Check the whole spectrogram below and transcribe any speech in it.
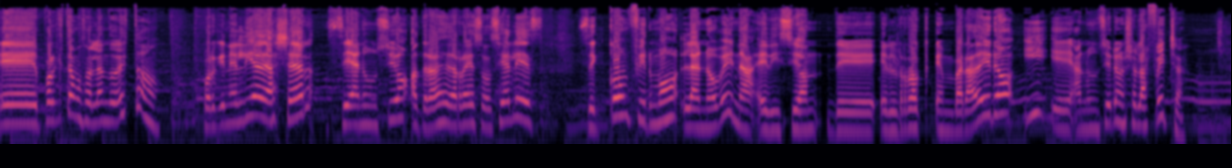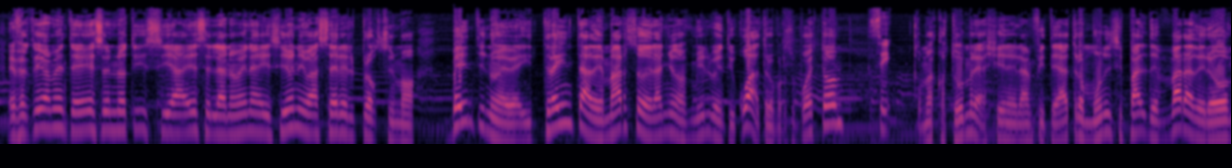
Eh, ¿Por qué estamos hablando de esto? Porque en el día de ayer se anunció a través de redes sociales, se confirmó la novena edición de El Rock en Varadero y eh, anunciaron ya la fecha. Efectivamente, es noticia, es la novena edición y va a ser el próximo 29 y 30 de marzo del año 2024, por supuesto. Sí, Como es costumbre, allí en el anfiteatro municipal de Varadero.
